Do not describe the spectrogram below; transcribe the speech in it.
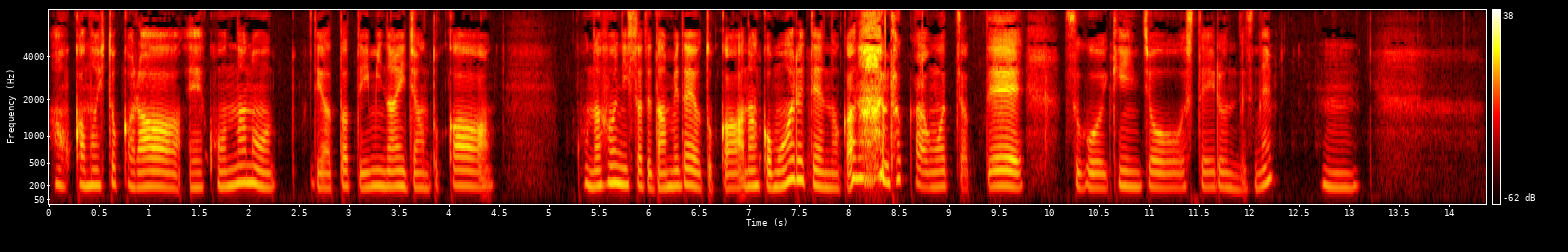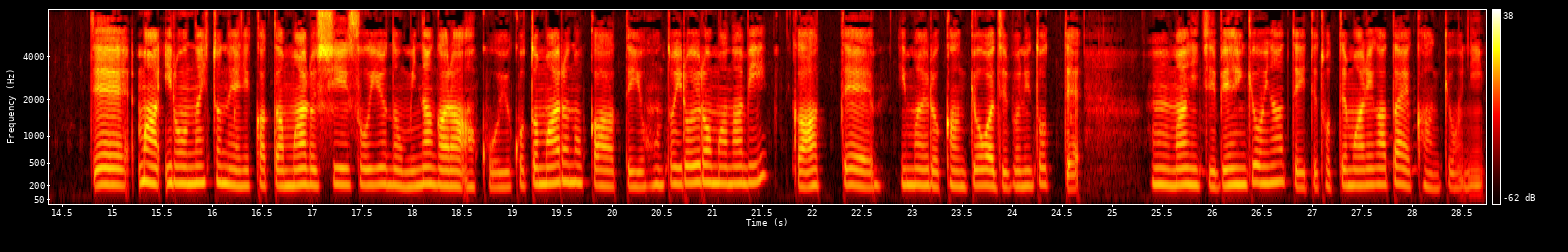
あ、他の人から、えー、こんなのでやったって意味ないじゃんとか、こんな風にしたってダメだよとか、なんか思われてんのかな とか思っちゃって、すごい緊張しているんですね。うん。で、まあいろんな人のやり方もあるし、そういうのを見ながら、あ、こういうこともあるのかっていう、ほんといろいろ学びがあって、今いる環境は自分にとって、うん、毎日勉強になっていてとってもありがたい環境に、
